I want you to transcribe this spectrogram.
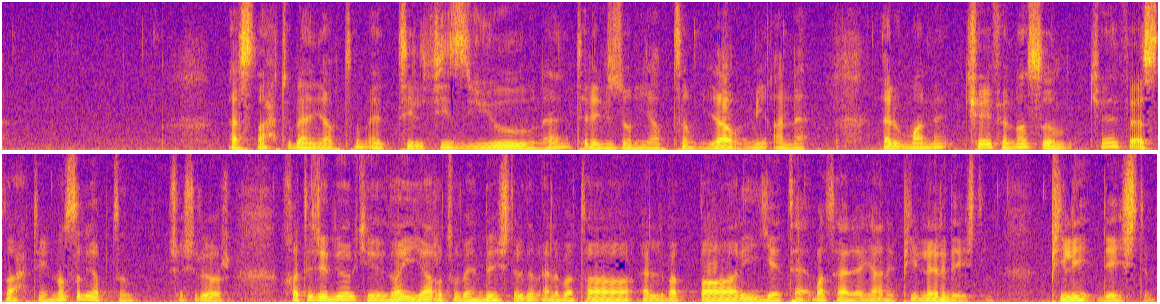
Eslahtu ben yaptım. Et tilfizyune televizyonu yaptım. Ya ummi anne. El anne keyfe nasıl? Keyfe eslahti nasıl yaptın? Şaşırıyor. Hatice diyor ki gayyartu ben değiştirdim el bata el battariyete batarya yani pilleri değiştim. Pili değiştim.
